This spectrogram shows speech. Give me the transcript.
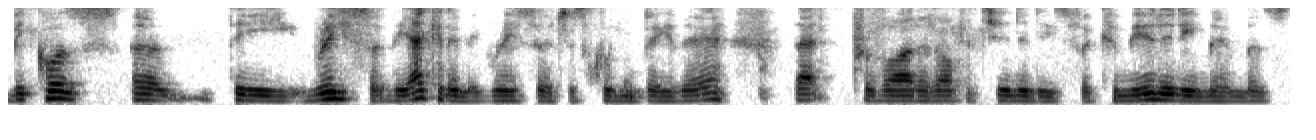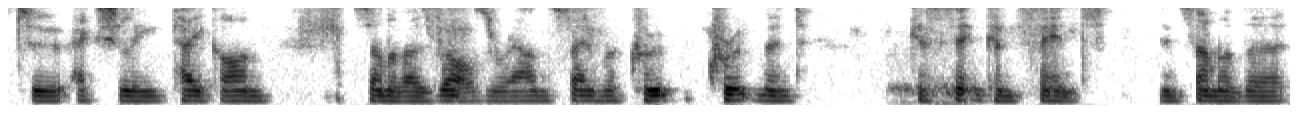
because uh, the research, the academic researchers couldn't be there, that provided opportunities for community members to actually take on some of those roles around, say, recruit, recruitment, consent, consent, and some of the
